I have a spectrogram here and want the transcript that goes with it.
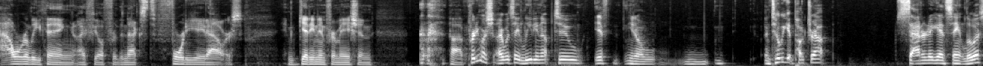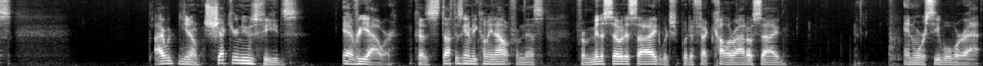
hourly thing, I feel, for the next 48 hours and getting information. Uh, pretty much, I would say, leading up to if, you know, until we get puck drop Saturday against St. Louis, I would, you know, check your news feeds every hour because stuff is going to be coming out from this from Minnesota side, which would affect Colorado side and we'll see where we're at.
